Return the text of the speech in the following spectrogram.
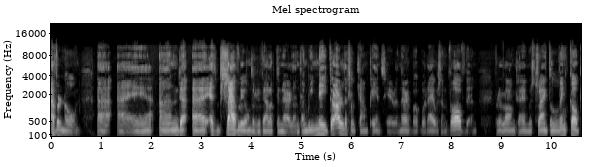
ever known. Uh, uh, and uh, it's sadly underdeveloped in Ireland. And we need, there are little campaigns here and there, but what I was involved in for a long time was trying to link up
